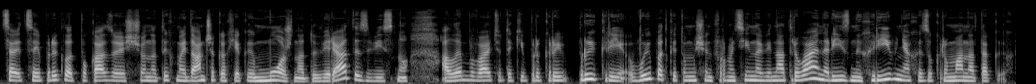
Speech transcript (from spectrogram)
ця, цей приклад показує, що на тих майданчиках, яким можна довіряти, звісно, але бувають такі прикрі, прикрі випадки, тому що інформаційна війна триває на різних рівнях, і, зокрема, на таких.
